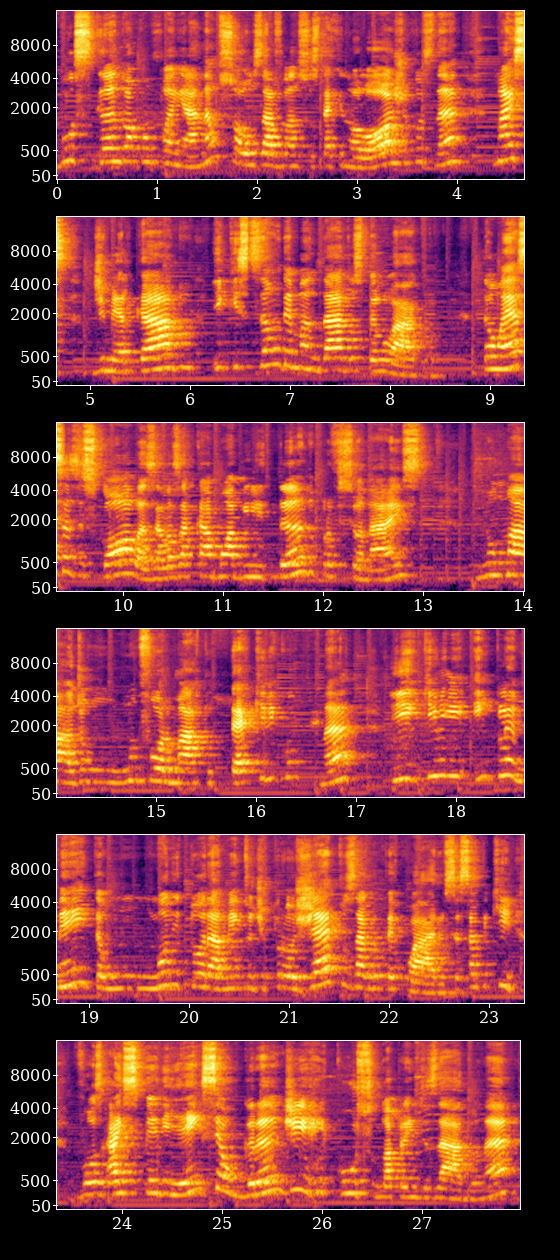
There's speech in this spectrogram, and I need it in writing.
buscando acompanhar não só os avanços tecnológicos, né? Mas de mercado e que são demandados pelo agro. Então essas escolas elas acabam habilitando profissionais numa de um, num formato técnico, né? E que implementam um monitoramento de projetos agropecuários. Você sabe que a experiência é o grande recurso do aprendizado, né?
